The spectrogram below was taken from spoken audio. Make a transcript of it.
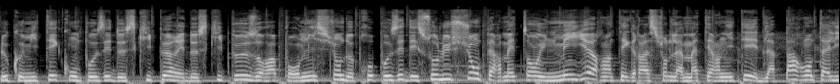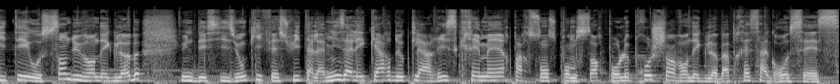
Le comité composé de skippers et de skippeuses aura pour mission de proposer des solutions permettant une meilleure intégration de la maternité et de la parentalité au sein du Vendée Globe. Une décision qui fait suite à la mise à l'écart de Clarisse Kremer par son sponsor pour le prochain Vendée Globe après sa grossesse.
